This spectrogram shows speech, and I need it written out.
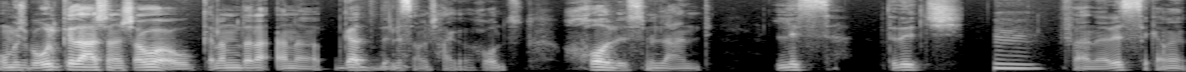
ومش بقول كده عشان أشوق والكلام ده لأ أنا بجد لسه ما عملتش حاجة خالص خالص من اللي عندي. لسه ابتديتش. فأنا لسه كمان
